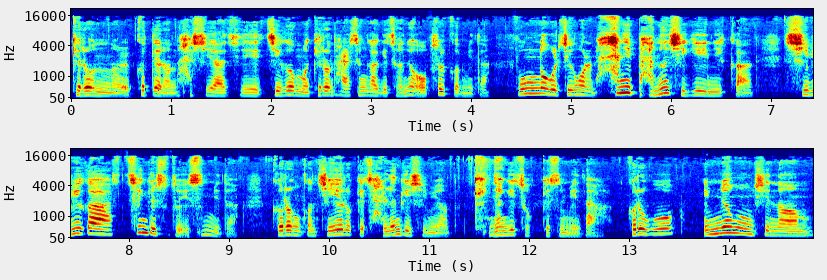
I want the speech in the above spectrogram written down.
결혼을 그때는 하셔야지 지금은 결혼할 생각이 전혀 없을 겁니다. 복록을 지금은 많이 받는 시기이니까 시비가 생길 수도 있습니다. 그런 건 지혜롭게 잘 넘기시면 굉장히 좋겠습니다. 그리고 임영웅 씨는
